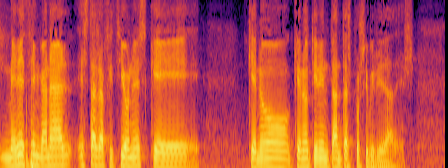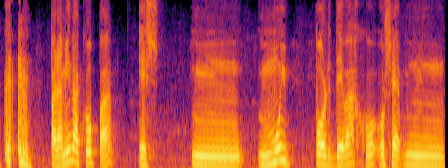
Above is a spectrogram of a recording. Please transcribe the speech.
merecen ganar estas aficiones que, que, no, que no tienen tantas posibilidades. Para mí la Copa es mm, muy por debajo, o sea, mm,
